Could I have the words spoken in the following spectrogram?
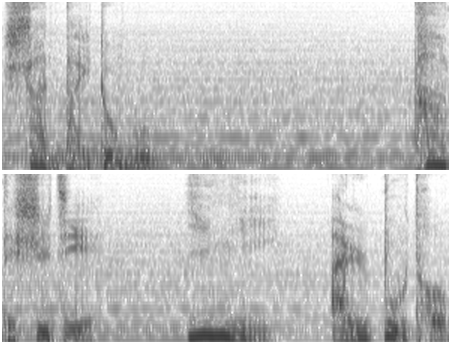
善待动物。他的世界，因你。而不同。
